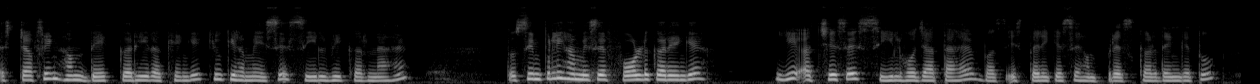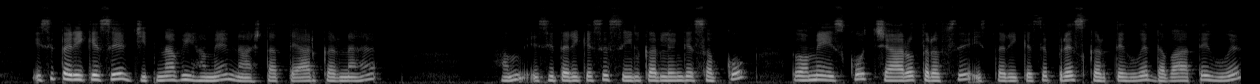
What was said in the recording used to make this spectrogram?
स्टफिंग हम देख कर ही रखेंगे क्योंकि हमें इसे सील भी करना है। तो सिंपली हम इसे फोल्ड करेंगे। ये अच्छे से सील हो जाता है। बस इस तरीके से हम प्रेस कर देंगे तो। इसी तरीके से जितना भी हमें नाश्ता तैयार करना है, हम इसी तरीके से सील कर लेंगे सबको। तो हमें इसको चारों तरफ़ से इस तरीके से प्रेस करते हुए, दबाते हुए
